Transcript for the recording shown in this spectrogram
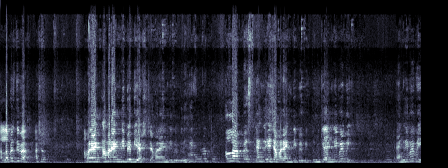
আল্লাহ হাফেজ দিবা, আসো। আমার আমার অ্যাংরি বেবি আসছে, আমার অ্যাংরি বেবি, দেখি। আল্লাহ হাফেজ এই যে আমার অ্যাংরি বেবি তুমি কি অ্যাংরি বেবি অ্যাংরি বেবি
